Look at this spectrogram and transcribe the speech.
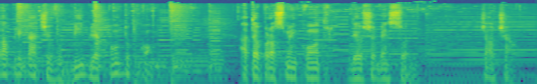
do aplicativo bíblia.com. Até o próximo encontro. Deus te abençoe. Tchau, tchau.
